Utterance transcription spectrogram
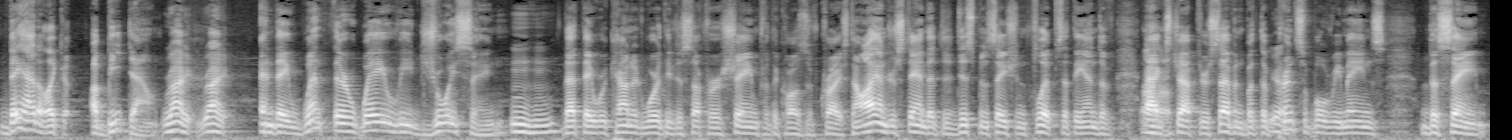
They had a, like a, a beat down. Right, right. And they went their way rejoicing mm-hmm. that they were counted worthy to suffer shame for the cause of Christ. Now, I understand that the dispensation flips at the end of uh-huh. Acts chapter 7, but the yeah. principle remains the same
